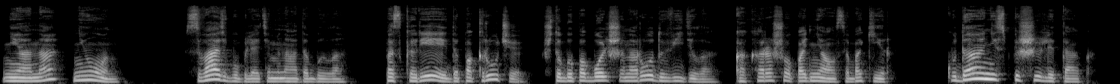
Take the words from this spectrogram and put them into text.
Ни она, ни он. Свадьбу, блядь, им надо было. Поскорее, да покруче, чтобы побольше народу видела, как хорошо поднялся Бакир. Куда они спешили так,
